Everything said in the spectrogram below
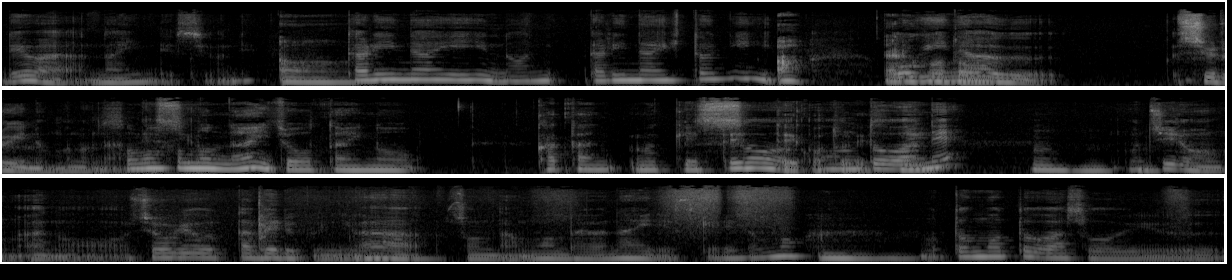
ではないんですよね。足りないのに足りない人に補う種類のものなんですよ。そもそもない状態の方に向けてっていうことですね。本当はねうんうんうん、もちろんあの少量食べる分にはそんな問題はないですけれどもうんもともとはそういう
